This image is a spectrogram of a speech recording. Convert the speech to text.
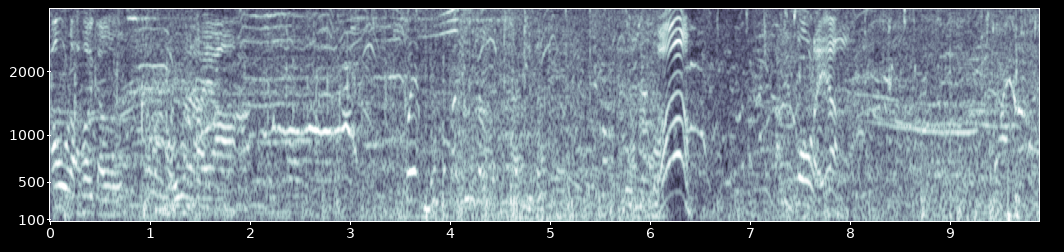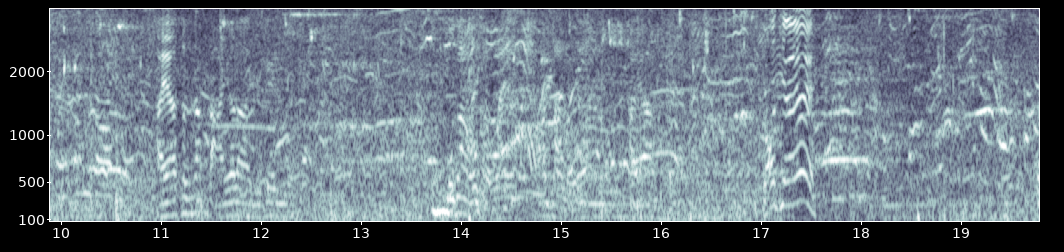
勾落去就好係啊！好，等波嚟啊！係啊，信心大㗎啦，已經。冇間好球嘅，啱大佬啊！係啊，攞住！好，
